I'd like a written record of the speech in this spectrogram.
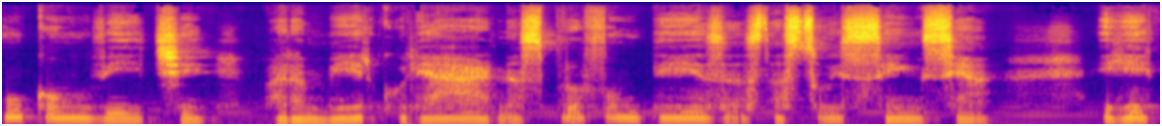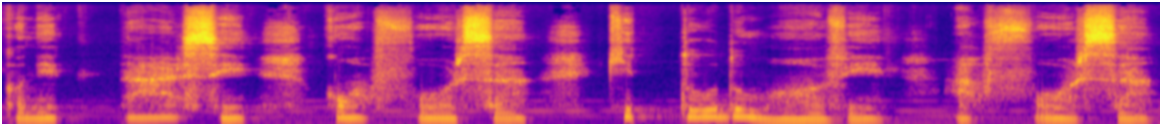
um convite para mergulhar nas profundezas da sua essência e reconectar conectar-se com a força que tudo move, a força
